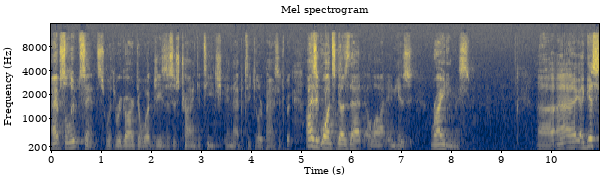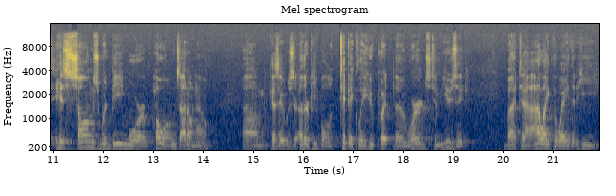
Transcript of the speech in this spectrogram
absolute sense with regard to what Jesus is trying to teach in that particular passage. But Isaac Watts does that a lot in his writings. Uh, I, I, guess his songs would be more poems, I don't know. because it was other people typically who put the words to music. But uh, I like the way that he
